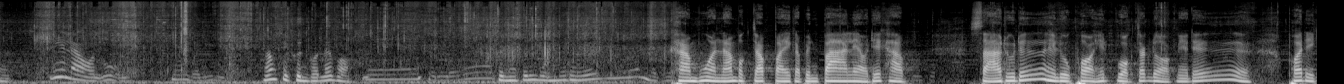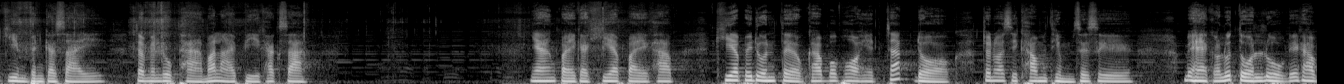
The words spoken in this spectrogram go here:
น่ะนี่เราลูกแม่นบ่ได้นี่น้ำสิขึ้นบดเลยบ่แม่นขึ้นเลย ขึ้นเป็นบุญเด้อข้ามหัวน้ำบอกจับไปก็เป็นปลาแล้วเด้ครับ สาธุเด้อให้ลูกพ่อเฮ็ดปวกจักดอกเนี่ยเด้อพ่อได้กินเป็นกระไสจะเป็นลูกถามาหลายปีคักซะย่างไปก็เคลียร์ไปครับเคลียร์ไปโดนเติบครับบ่พอเฮ็ดจักดอก จนว่าสิคำถิ่มซื่อๆแม่ก็รู้ตัวลูกเด้ครับ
